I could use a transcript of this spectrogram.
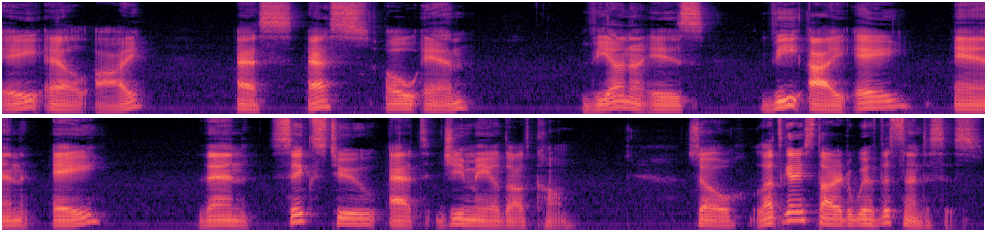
A L I S S O N. Viana is V I A N A, then 62 at gmail.com. So let's get started with the sentences.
